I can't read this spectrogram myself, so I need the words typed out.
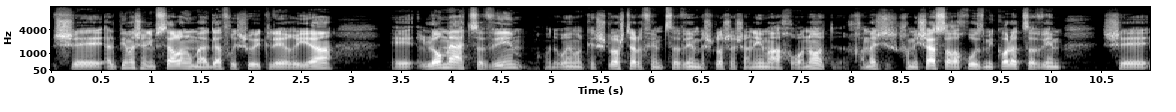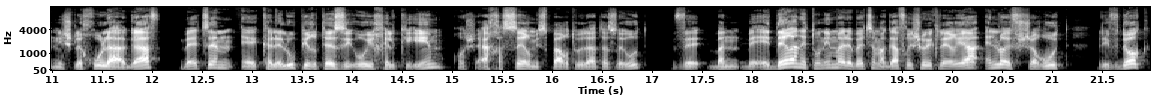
שעל פי מה שנמסר לנו מאגף רישוי כלי ירייה, אה, לא מעט צווים, אנחנו מדברים על כ-3,000 צווים בשלוש השנים האחרונות, 15% מכל הצווים שנשלחו לאגף, בעצם אה, כללו פרטי זיהוי חלקיים, או שהיה חסר מספר תעודת הזהות, ובהיעדר הנתונים האלה בעצם אגף רישוי כלי ירייה אין לו אפשרות לבדוק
